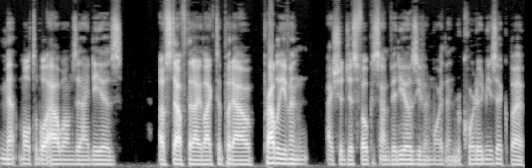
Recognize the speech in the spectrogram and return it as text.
met multiple albums and ideas of stuff that I like to put out. Probably even I should just focus on videos even more than recorded music. But,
